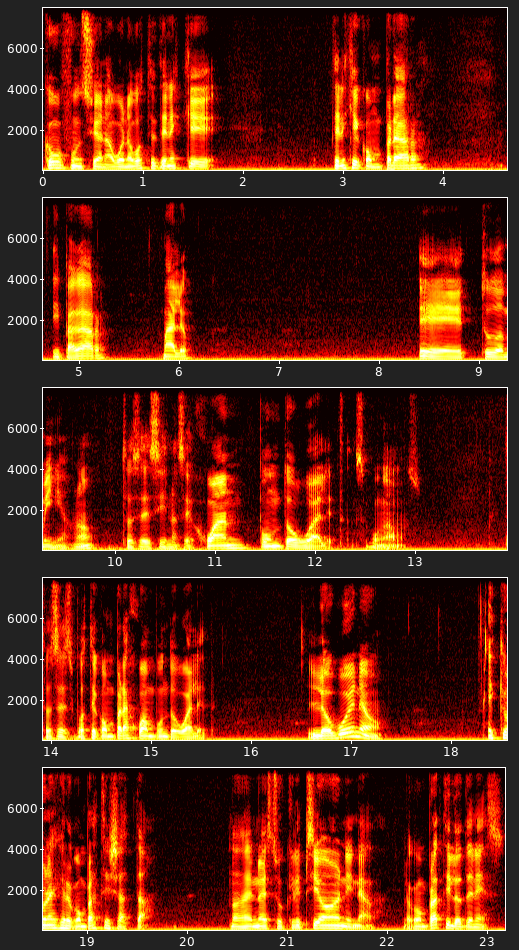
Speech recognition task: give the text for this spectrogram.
¿cómo funciona? Bueno, vos te tenés que. Tenés que comprar y pagar, malo, eh, tu dominio, ¿no? Entonces decís, no sé, juan.wallet, supongamos. Entonces vos te compras juan.wallet. Lo bueno es que una vez que lo compraste ya está. No, no es suscripción ni nada. Lo compraste y lo tenés.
